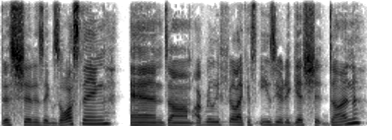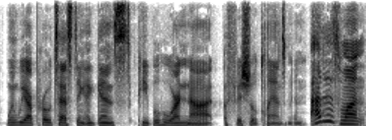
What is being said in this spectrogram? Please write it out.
this shit is exhausting. And um, I really feel like it's easier to get shit done when we are protesting against people who are not official Klansmen. I just want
